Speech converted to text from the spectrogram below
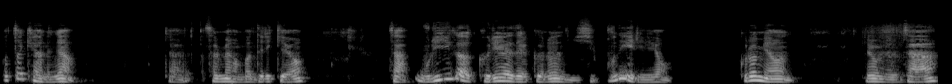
어떻게 하느냐 자 설명 한번 드릴게요. 자 우리가 그려야 될 거는 20분의 1이에요. 그러면 여러분들 자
